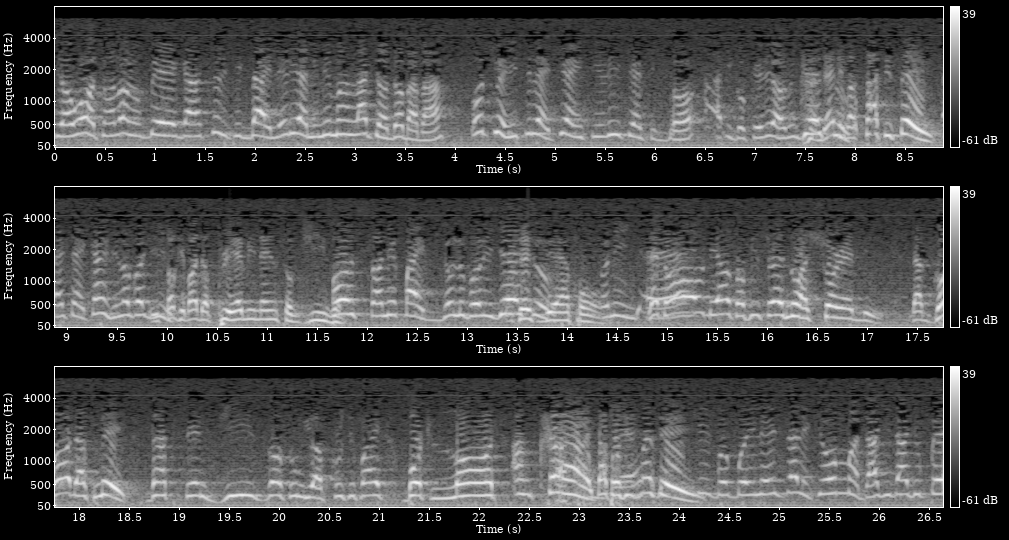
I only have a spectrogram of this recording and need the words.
fi ọwọ́ ọ̀tún Ọlọ́run gbé e ga tí ó sì ti gba ìlérí ẹ̀mí mímọ́ láti ọ̀dọ̀ bàbá ó tú èyí sílẹ̀ tí ẹ̀yin ti rí tí ẹ sì gbọ́ ìgòkèrè ọ̀run And then in Jésù verse 30 says, ẹsẹ̀ ìkẹrìndínlógójì he talk about the preeminence of Jesus. ó sọ nípa ìjólúborí He says, Jésù therefore, ó ní let all the house of Israel know assuredly that God has made that same Jesus whom you have crucified both Lord and Christ. That was his kí message. gbogbo ilé Ísírẹ́lì tí ó mọ̀ dájúdájú pé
